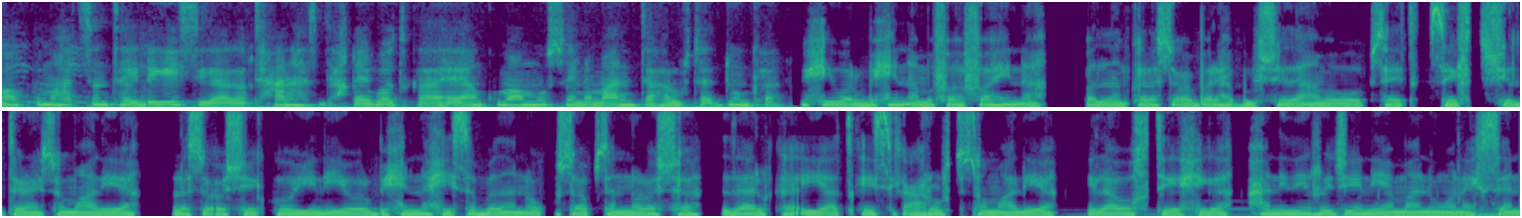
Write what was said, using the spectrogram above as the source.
waa ku mahadsantahay dhegaysigaaga taxanaha saddex qayboodka ah ee aan ku maamuusayno maalinta carruurta adduunka. Wixii warbixin ama faahfaahin ah fadlan kala soco baraha bulshada amaba websayteka safety children soomaaliya la soco sheekooyin iyo warbixinno xiise badan oo ku saabsan nolosha dadaalka iyo adkaysiga carruurta soomaaliya ilaa wakhtiga xiga. Waxaan idiin rajaynayaa maalin wanaagsan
